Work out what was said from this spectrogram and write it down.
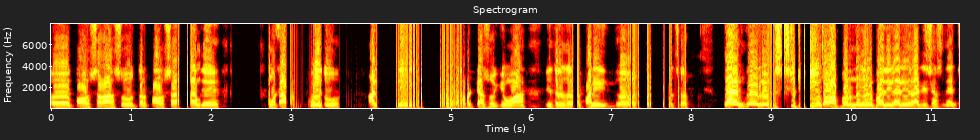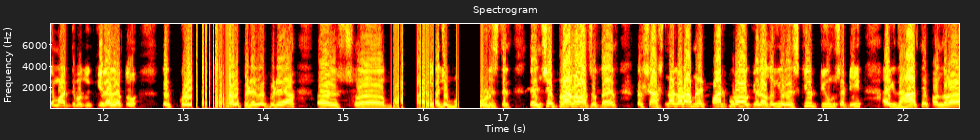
पावसाळा असो तर पावसाळ्यामध्ये मोठा येतो आणि असो किंवा इतर पाणी अ, त्या नेमकं रेस्क्यू वापर नगरपालिका आणि राज्य शासन यांच्या माध्यमातून केला जातो. तर कोणत्या पिढ्या पिढ्या त्यांचे प्राण वाचवत आहेत. तर शासनाकडे आपण एक पाठपुरावा केला होता की रेस्क्यू टीमसाठी एक दहा ते पंधरा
